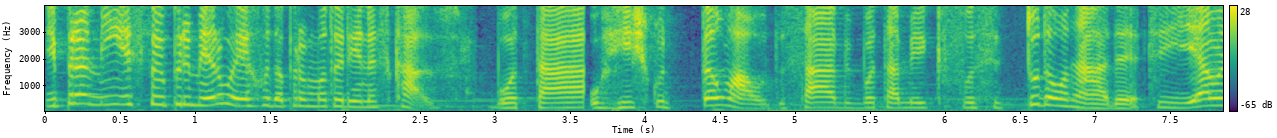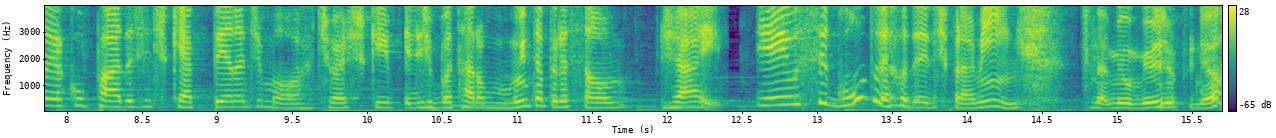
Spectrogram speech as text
E para mim, esse foi o primeiro erro da promotoria nesse caso. Botar o risco tão alto, sabe? Botar meio que fosse tudo ou nada. Se ela é culpada, a gente quer a pena de morte. Eu acho que eles botaram muita pressão já aí. E aí, o segundo erro deles para mim, na minha humilde opinião,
